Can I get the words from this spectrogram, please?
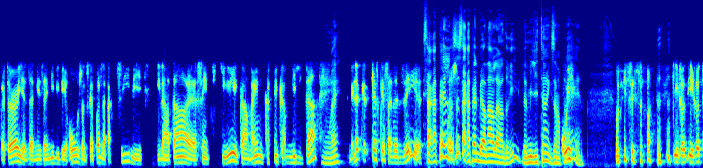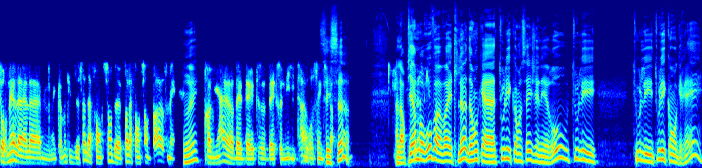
Twitter. Il a dit à mes amis libéraux, je ne serai pas de la partie, mais il entend euh, s'impliquer quand même comme, comme militant. Ouais. Mais là, que- qu'est-ce que ça veut dire? Ça rappelle, Ouais, ça, ça rappelle Bernard Landry, le militant exemplaire. Oui. Oui, c'est ça. il, re- il retournait à la, la comment il disait ça, la fonction de pas la fonction de base, mais Oui, première d'être- d'être militant au sein du c'est ça. Alors, Pierre Moreau va, va être là, donc, à tous les conseils généraux, tous les, tous les, tous les congrès.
